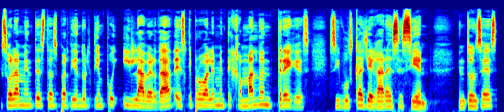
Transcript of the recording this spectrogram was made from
y solamente estás perdiendo el tiempo y la verdad es que probablemente jamás lo entregues si buscas llegar a ese 100. Entonces,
